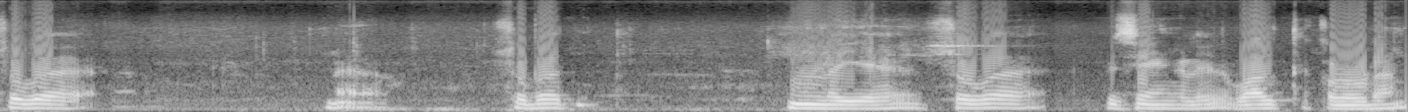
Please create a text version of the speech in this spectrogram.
சுப சுப சுப விஷயங்களில் வாழ்த்துக்களுடன்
